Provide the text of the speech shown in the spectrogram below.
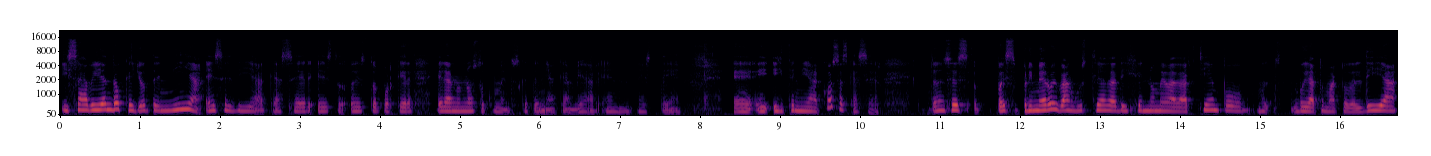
y sabiendo que yo tenía ese día que hacer esto, esto porque eran unos documentos que tenía que enviar en este eh, y, y tenía cosas que hacer. Entonces, pues primero iba angustiada, dije, no me va a dar tiempo, voy a tomar todo el día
